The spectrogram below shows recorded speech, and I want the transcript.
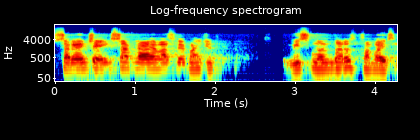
सगळ्यांच्या एक साथ टाळ्या वाजल्या पाहिजेत. वीस नंतरच थांबायचं.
